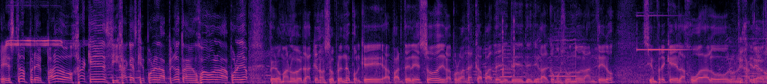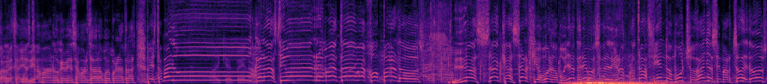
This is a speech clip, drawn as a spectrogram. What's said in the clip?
está preparado Jaquez y Jaquez que pone la pelota en juego, la pone ya. Pero Manu, verdad que nos sorprende porque aparte de eso, llegar por banda es capaz de, de, de llegar como segundo delantero siempre que la jugada lo, lo necesita. Fíjate, otra ¿no? vez ahí bien. Manu, que bien se ha marchado, la puede poner atrás. ¡Está Manu! qué pena. ¡Qué lástima! La saca Sergio. Bueno, pues ya tenemos al gran prota haciendo mucho daño. Se marchó de dos,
